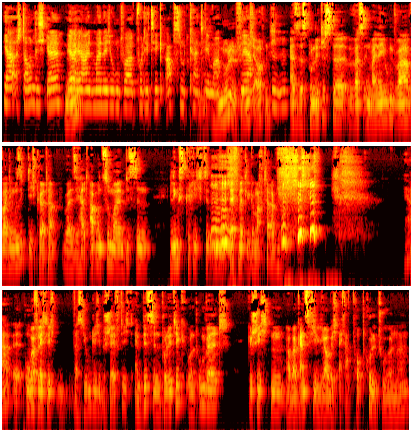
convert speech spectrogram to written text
Ja, erstaunlich, gell? Ja, ja, ja in meiner Jugend war Politik absolut kein Thema. Null, für ja. mich auch nicht. Mhm. Also das Politischste, was in meiner Jugend war, war die Musik, die ich gehört habe, weil sie halt ab und zu mal ein bisschen linksgerichtet mhm. mit Death Metal gemacht haben. ja, äh, oberflächlich, was Jugendliche beschäftigt, ein bisschen Politik und Umwelt, Geschichten, aber ganz viel, glaube ich, einfach Popkultur, ne?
